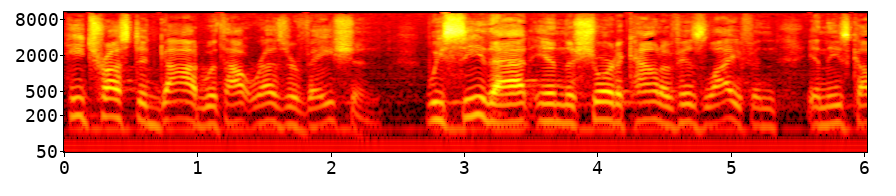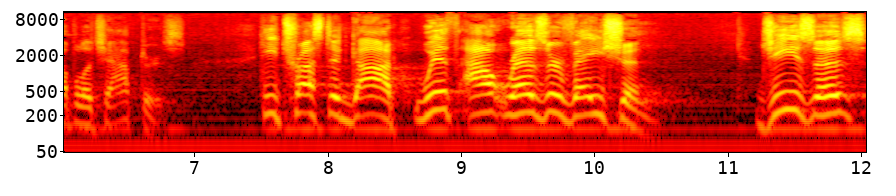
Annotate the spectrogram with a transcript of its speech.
he trusted God without reservation. We see that in the short account of his life in, in these couple of chapters. He trusted God without reservation. Jesus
